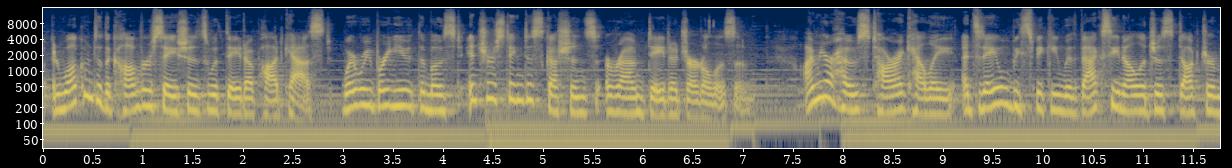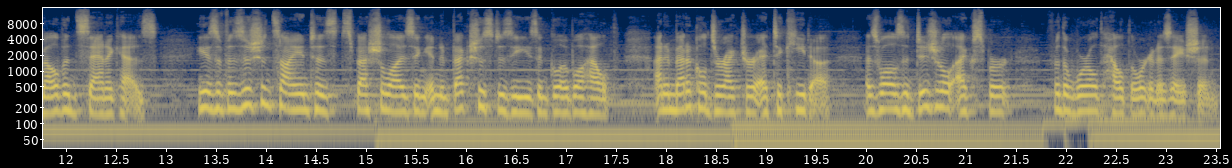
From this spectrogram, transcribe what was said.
and welcome to the Conversations with Data podcast, where we bring you the most interesting discussions around data journalism. I'm your host, Tara Kelly, and today we'll be speaking with vaccinologist Dr. Melvin Sanicas. He is a physician scientist specializing in infectious disease and global health and a medical director at Takeda, as well as a digital expert for the World Health Organization.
